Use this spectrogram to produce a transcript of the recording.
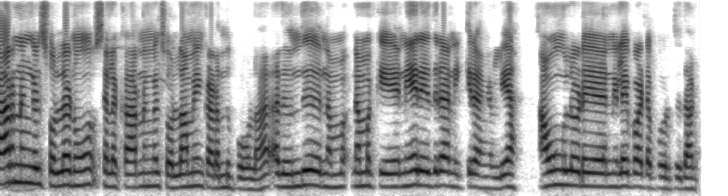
காரணங்கள் சொல்லணும். சில காரணங்கள் சொல்லாமையும் கடந்து போகலாம். அது வந்து நம்ம நமக்கு நேர் எதிராக நிற்கிறாங்க இல்லையா? அவங்களுடைய நிலைப்பாட்டை பொறுத்து தான்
